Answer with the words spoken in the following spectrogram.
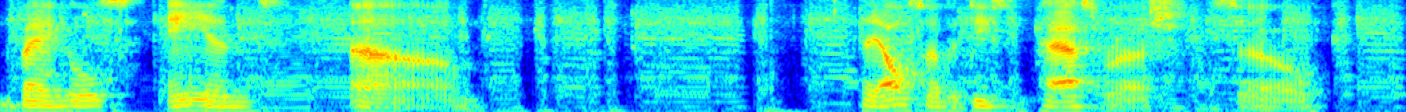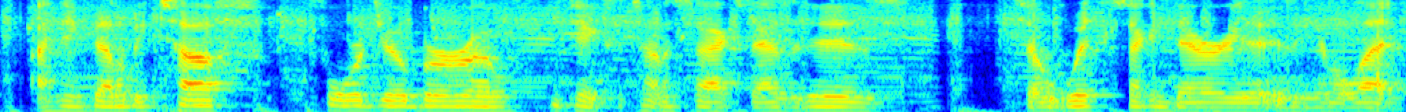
the Bengals, and um, they also have a decent pass rush. So I think that'll be tough for Joe Burrow. He takes a ton of sacks as it is. So with secondary that isn't going to let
